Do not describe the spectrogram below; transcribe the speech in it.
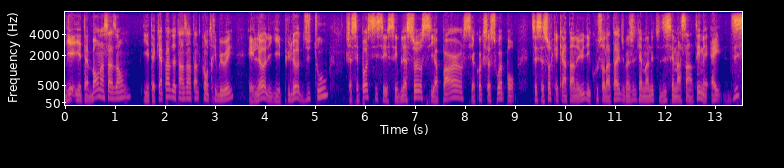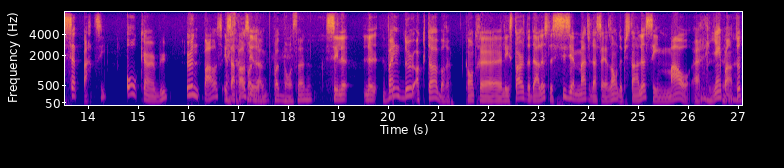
Il, il, était bon dans sa zone. Il était capable de temps en temps de contribuer. Et là, il est plus là du tout. Je sais pas si c'est ses blessures, s'il a peur, s'il y a quoi que ce soit pour. Tu sais, c'est sûr que quand t'en as eu des coups sur la tête, j'imagine qu'à un moment donné, tu dis c'est ma santé, mais hey, 17 parties, aucun but, une passe, et ça, passe. Pas, de, pas de bon sens, C'est le, le 22 octobre contre euh, les Stars de Dallas, le sixième match de la saison. Depuis ce temps-là, c'est mort, rien tout.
